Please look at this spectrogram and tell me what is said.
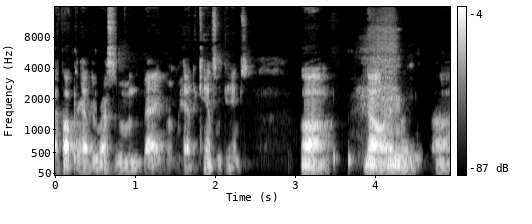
I thought they had the rest of them in the bag, but we had to cancel games. Um, no, anyway, uh,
